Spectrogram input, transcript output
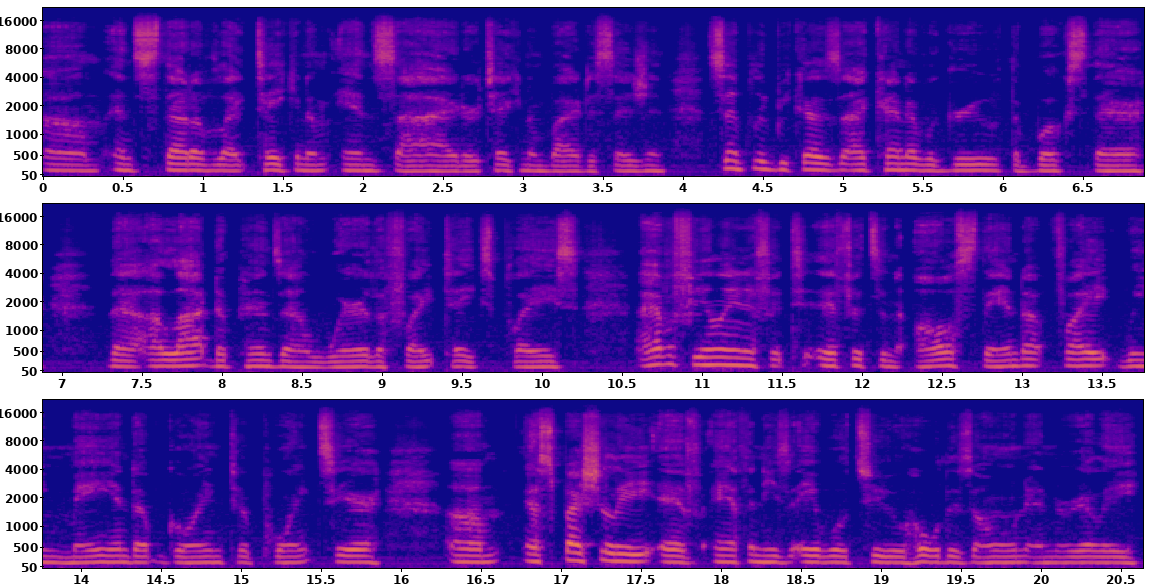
Um, instead of like taking them inside or taking them by decision, simply because I kind of agree with the books there that a lot depends on where the fight takes place. I have a feeling if it if it's an all stand up fight, we may end up going to points here, um, especially if Anthony's able to hold his own and really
